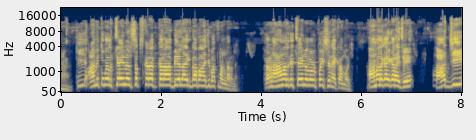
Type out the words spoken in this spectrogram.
हा. की आम्ही तुम्हाला चॅनल सबस्क्राईब करा बेल ऐक दाबा अजिबात म्हणणार नाही. कारण आम्हाला त्या चॅनलवर पैसे नाही कमवायचे आम्हाला काय करायचे? आज जी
